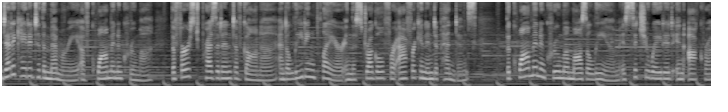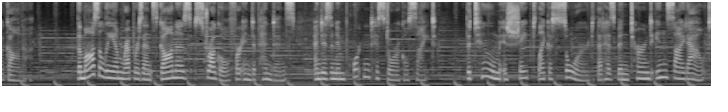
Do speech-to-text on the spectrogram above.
Dedicated to the memory of Kwame Nkrumah, the first president of Ghana and a leading player in the struggle for African independence, the Kwame Nkrumah Mausoleum is situated in Accra, Ghana. The mausoleum represents Ghana's struggle for independence and is an important historical site. The tomb is shaped like a sword that has been turned inside out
